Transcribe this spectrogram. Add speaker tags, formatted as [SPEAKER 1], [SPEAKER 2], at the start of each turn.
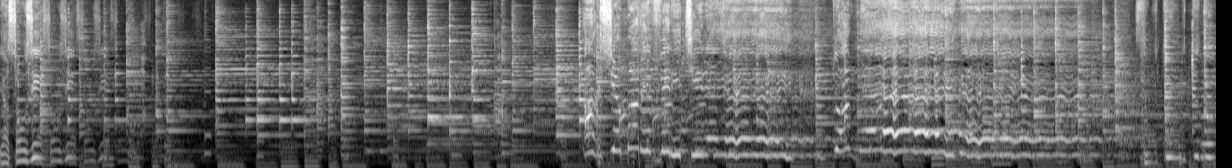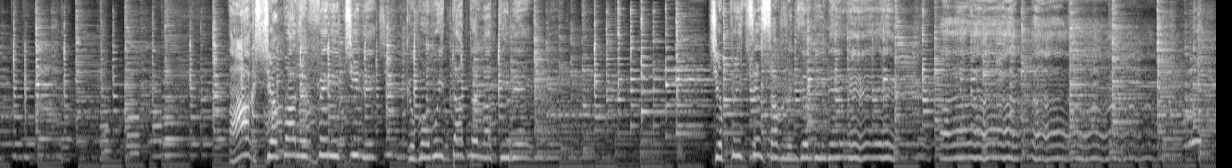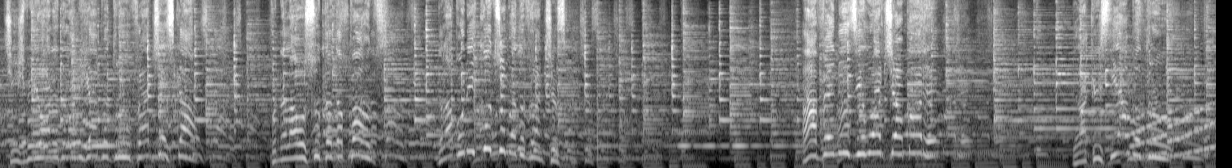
[SPEAKER 1] Ia să auzim. Ah, ce mare fericire, Doamne! Ah, ce mare fericire Că m-am uitat la tine Ce prințesă am lângă mine 5 milioane de la Mihai pentru Francesca. Până la 100 de pounds. De la bunicuțul pentru Francesca. A venit ziua cea mare. De la Cristian pentru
